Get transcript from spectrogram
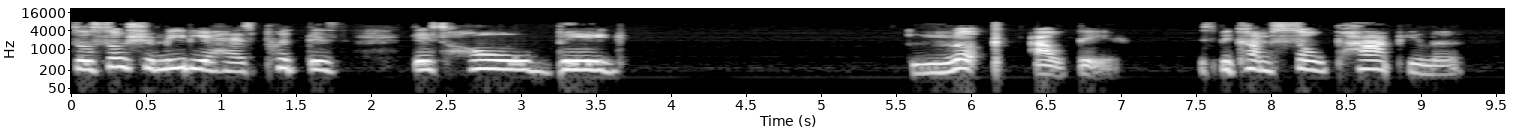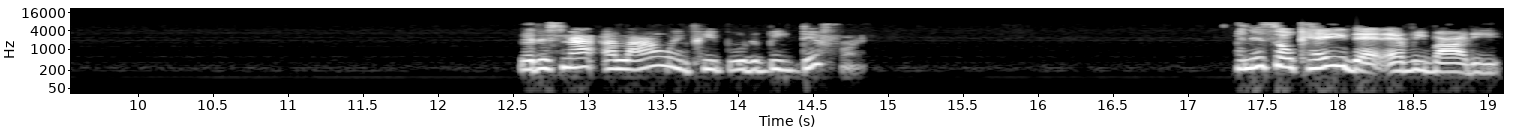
So social media has put this this whole big look out there. It's become so popular that it's not allowing people to be different. And it's okay that everybody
